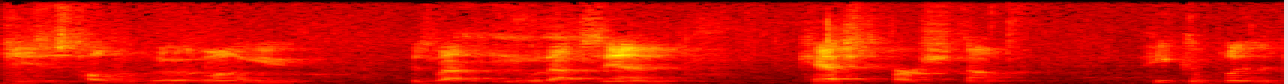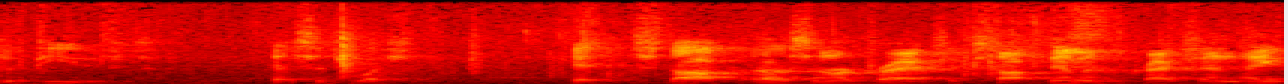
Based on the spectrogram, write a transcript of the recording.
Jesus told them, Who among you is without sin, cast the first stone. He completely diffused that situation. It stopped us in our tracks. It stopped them in their tracks. And they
